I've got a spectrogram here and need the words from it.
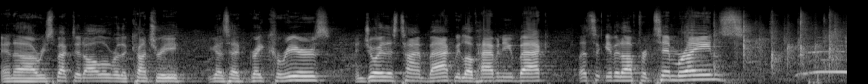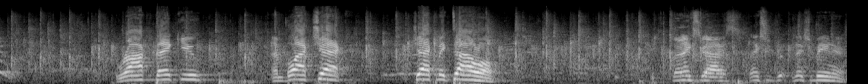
and uh, respected all over the country. You guys had great careers. Enjoy this time back. We love having you back. Let's give it up for Tim Raines. Rock, thank you. And Blackjack, Jack, Jack McDowell. Thanks, guys. Thanks for, thanks for being here.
